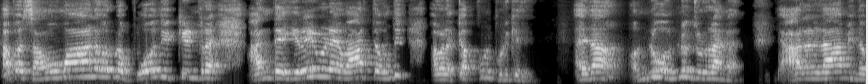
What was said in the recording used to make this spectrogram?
அப்ப சமமானவர்களை போதிக்கின்ற அந்த இறைவனுடைய வார்த்தை வந்து அவளை கப்புன்னு பிடிக்குது. அதுதான் இன்னும் இன்னும் சொல்றாங்க. யாரெல்லாம் இந்த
